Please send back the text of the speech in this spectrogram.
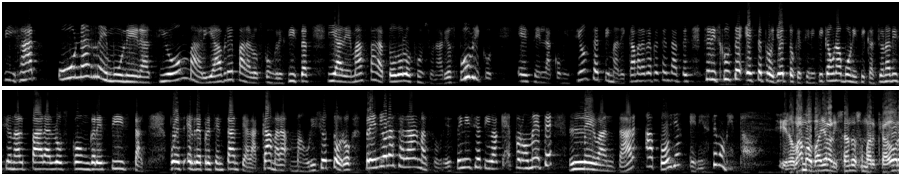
fijar una remuneración variable para los congresistas y además para todos los funcionarios públicos es en la Comisión Séptima de Cámara de Representantes se discute este proyecto que significa una bonificación adicional para los congresistas. Pues el representante a la Cámara, Mauricio Toro, prendió las alarmas sobre esta iniciativa que promete levantar apoya en este momento. Y nos vamos, vaya analizando su marcador,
